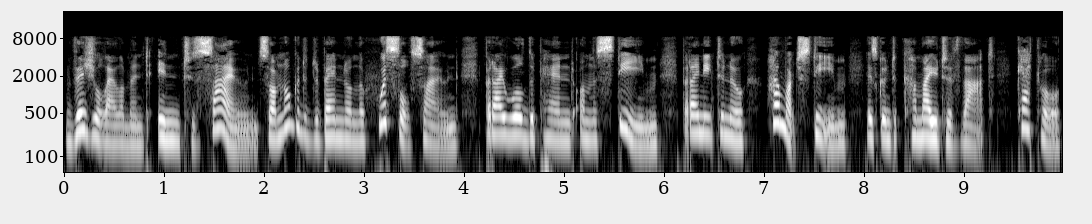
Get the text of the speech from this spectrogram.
visual element into sound. So I'm not going to depend on the whistle sound, but I will depend on the steam. But I need to know how much steam is going to come out of that kettle.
